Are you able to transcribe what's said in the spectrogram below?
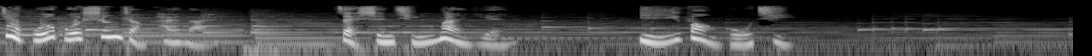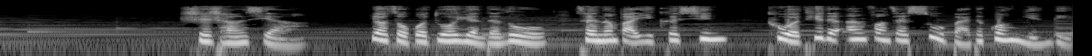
就勃勃生长开来，在深情蔓延，一望无际。时常想，要走过多远的路，才能把一颗心妥帖的安放在素白的光年里？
